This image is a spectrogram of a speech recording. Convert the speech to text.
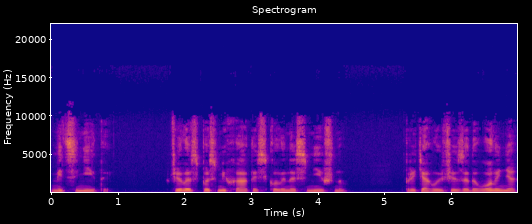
міцніти, вчилась посміхатись, коли не смішно, притягуючи задоволення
